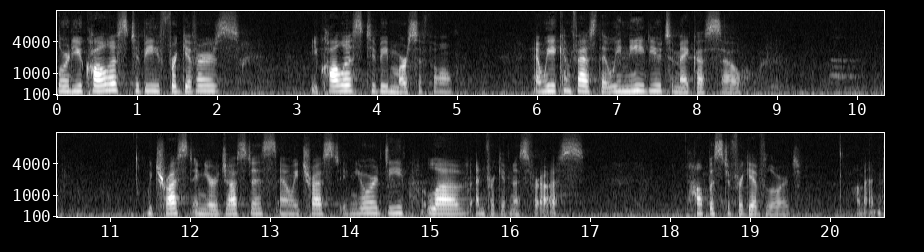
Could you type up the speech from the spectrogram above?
Lord, you call us to be forgivers. You call us to be merciful. And we confess that we need you to make us so. We trust in your justice and we trust in your deep love and forgiveness for us. Help us to forgive, Lord. Amen.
